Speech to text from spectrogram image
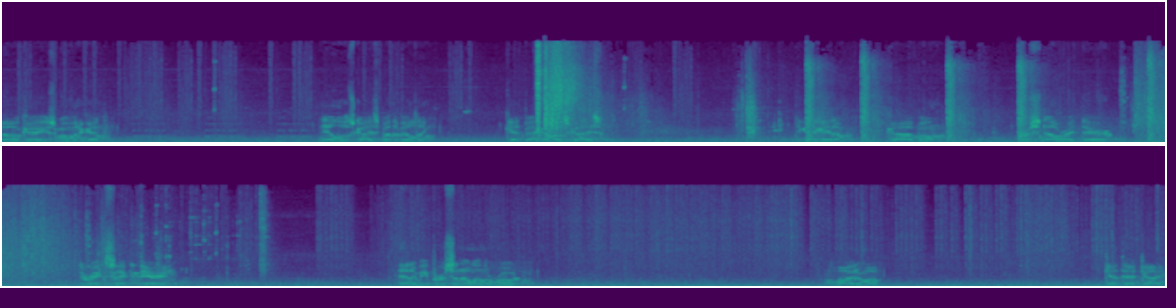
Okay, he's moving again. Nail those guys by the building. Get back on those guys. You gonna get him? Kaboom. Personnel right there. Direct secondary. Enemy personnel on the road. Light him up. Get that guy.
